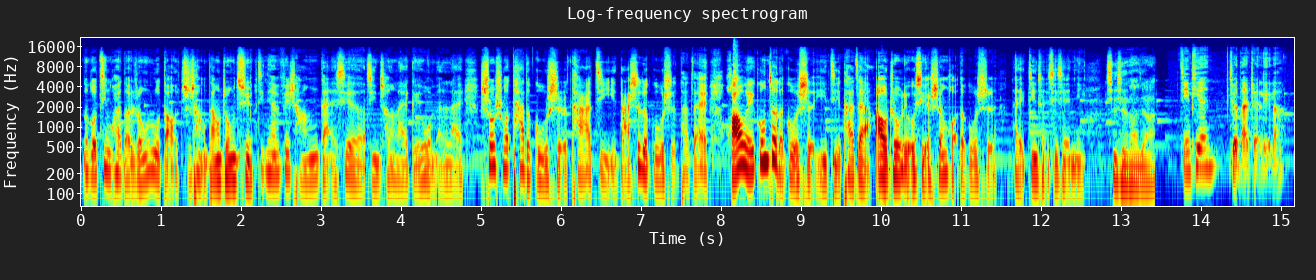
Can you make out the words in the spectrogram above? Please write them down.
能够尽快的融入到职场当中去。今天非常感谢锦城来给我们来说说他的故事，他记忆大师的故事，他在华为工作的故事，以及他在澳洲留学生活的故事。哎，锦城，谢谢你，谢谢大家，今天就到这里了。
